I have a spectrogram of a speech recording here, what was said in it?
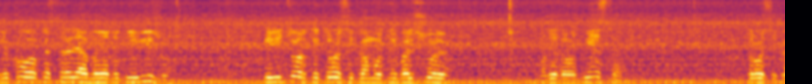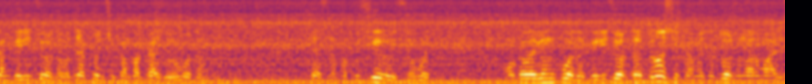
Никакого костроляба я тут не вижу. Перетертый тросиком вот небольшое вот это вот место. Тросиком перетерто. Вот я кончиком показываю. Вот он. Сейчас нафокусируется. Вот. Около винкода перетертая тросиком. Это тоже нормально.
